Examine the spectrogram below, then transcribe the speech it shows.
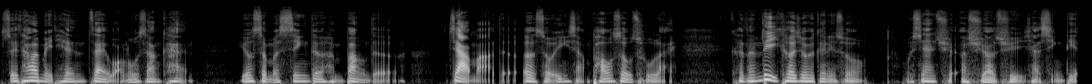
所以他会每天在网络上看有什么新的很棒的价码的二手音响抛售出来，可能立刻就会跟你说。”我现在去要需要去一下新店，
